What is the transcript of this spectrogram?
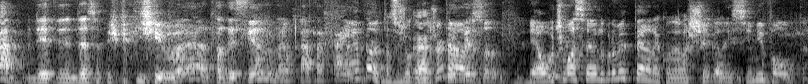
Ah, de- de- dessa perspectiva, tá descendo, né? O cara tá É, caindo. então, tá se jogando É. na jornada. Tropeçou. É a última cena do Prometeu, né? Quando ela chega lá em cima e volta.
